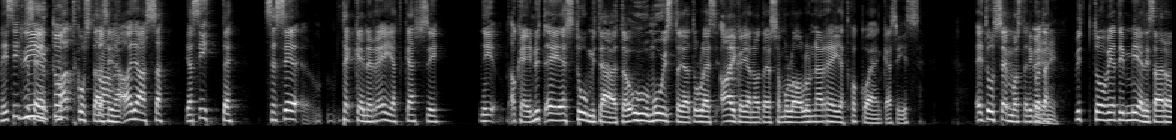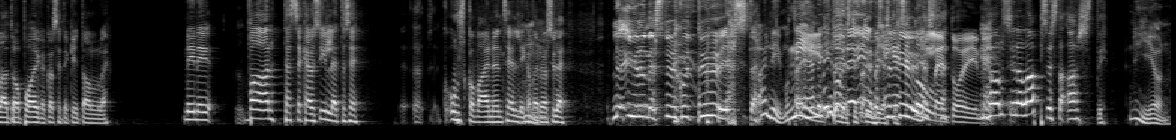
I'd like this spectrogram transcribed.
Niin sitten Niin, se totta. matkustaa siinä ajassa, ja sitten se, se tekee ne reijät käsi, niin okei, nyt ei edes tuu mitään, että uu, muistoja tulee aikajanolta, jossa mulla on ollut nämä reijät koko ajan käsissä. Ei tuu semmoista, niin Ei että niin. vittu tuo vietiin mielisairaalaan tuo poika, kun se teki tolle. Niin, niin vaan tässä käy sille, että se äh, uskovainen sellikaveri on silleen, ne ilmestyy kuin tyhjästä. Ai niin, mutta Niin, eihän ne niin, ilmesty ne ilmesty tyhjästä. Eihän se tolleen toimi. Ne on ollut siellä lapsesta asti. Niin on.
